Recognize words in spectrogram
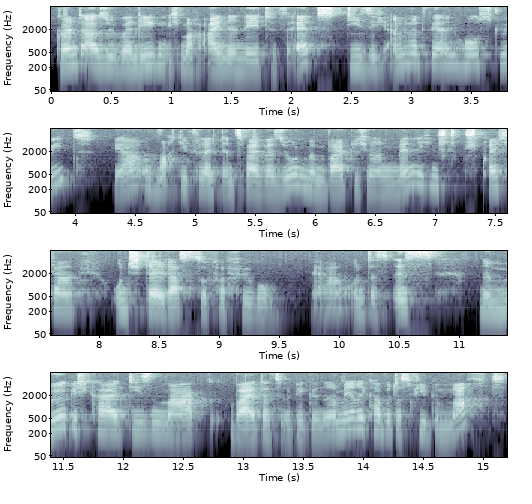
Ich könnte also überlegen, ich mache eine Native Ad, die sich anhört wie ein Host Read, ja, und mache die vielleicht in zwei Versionen mit einem weiblichen und einem männlichen Sprecher und stelle das zur Verfügung, ja. Und das ist eine Möglichkeit, diesen Markt weiterzuentwickeln. In Amerika wird das viel gemacht.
